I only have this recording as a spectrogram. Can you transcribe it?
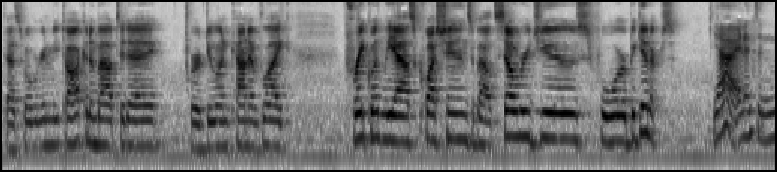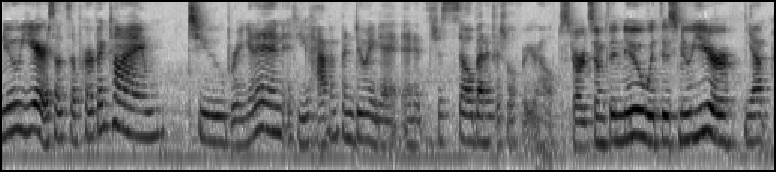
That's what we're going to be talking about today. We're doing kind of like frequently asked questions about celery juice for beginners. Yeah, and it's a new year, so it's a perfect time to bring it in if you haven't been doing it, and it's just so beneficial for your health. Start something new with this new year. Yep.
